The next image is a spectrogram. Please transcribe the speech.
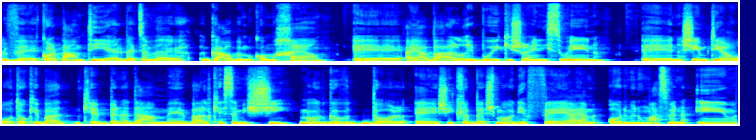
וכל פעם טייל בעצם וגר במקום אחר. אה, היה בעל ריבוי קשרי נישואין. אה, נשים תיארו אותו כבד, כבן אדם אה, בעל קסם אישי מאוד גדול, שהתלבש מאוד יפה, היה מאוד מנומס ונעים,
